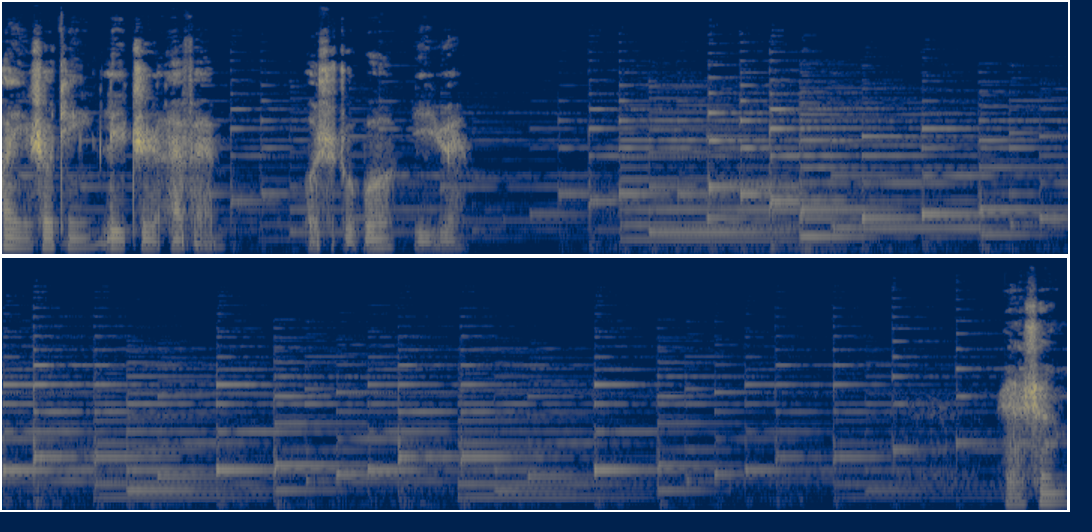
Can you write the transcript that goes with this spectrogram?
欢迎收听励志 FM，我是主播一月。人生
